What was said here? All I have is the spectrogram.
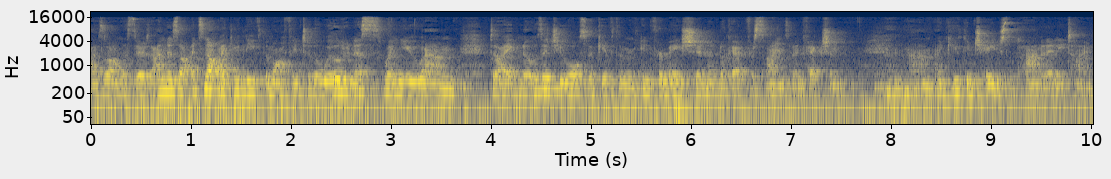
as long as there's and there's, it's not like you leave them off into the wilderness when you um, diagnose it. You also give them information and look out for signs of infection. Mm-hmm. Um, and you can change the plan at any time.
